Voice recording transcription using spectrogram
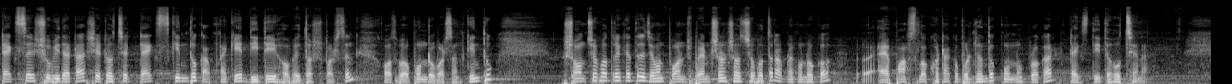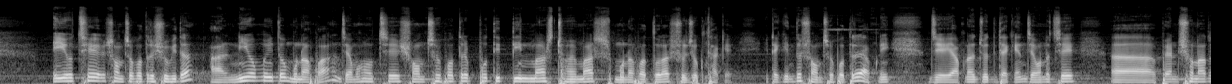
ট্যাক্সের সুবিধাটা, সেটা হচ্ছে ট্যাক্স কিন্তু আপনাকে দিতেই হবে দশ পার্সেন্ট অথবা পনেরো পার্সেন্ট কিন্তু সঞ্চয়পত্রের ক্ষেত্রে যেমন পন- পেনশন সঞ্চয়পত্র আপনার কোনো পাঁচ লক্ষ টাকা পর্যন্ত কোনো প্রকার ট্যাক্স দিতে হচ্ছে না। এই হচ্ছে সঞ্চয়পত্রের সুবিধা, আর নিয়মিত মুনাফা, যেমন হচ্ছে সঞ্চয়পত্রে প্রতি তিন মাস, ছয় মাস মুনাফা তোলার সুযোগ থাকে। এটা কিন্তু সঞ্চয়পত্রে আপনি যে আপনার যদি দেখেন, যেমন হচ্ছে পেনশনার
